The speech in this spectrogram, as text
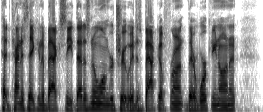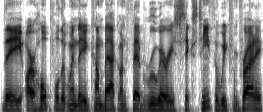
had kind of taken a back seat. That is no longer true. It is back up front. They're working on it. They are hopeful that when they come back on February 16th, a week from Friday,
